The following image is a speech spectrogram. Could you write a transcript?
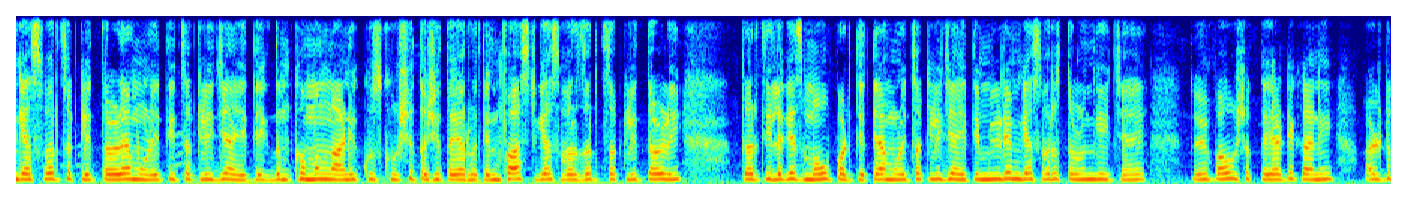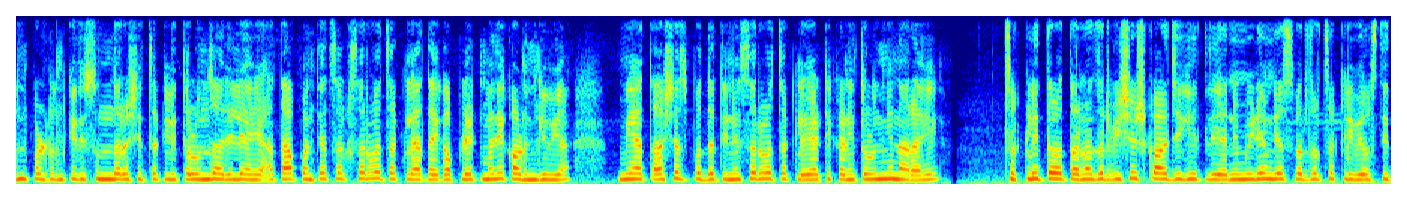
गॅसवर चकली तळल्यामुळे ती चकली जी आहे ती एकदम खमंग आणि खुसखुशीत अशी तयार होते. आणि फास्ट गॅसवर जर चकली तळली तर ती लगेच मऊ पडते. त्यामुळे चकली जी आहे ती मीडियम गॅसवरच तळून घ्यायची आहे. तुम्ही पाहू शकता या ठिकाणी अलटून पलटून किती सुंदर अशी चकली तळून झालेली आहे. आता आपण त्या चक सर्व चकल्या आता एका प्लेटमध्ये काढून घेऊया. मी आता अशाच पद्धतीने सर्व चकल्या या ठिकाणी तळून घेणार आहे. चकली तळताना जर विशेष काळजी घेतली आणि मीडियम गॅसवर जर चकली व्यवस्थित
